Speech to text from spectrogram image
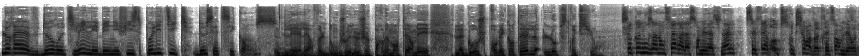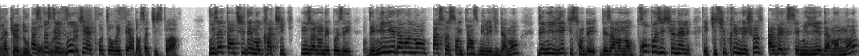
le rêve de retirer les bénéfices politiques de cette séquence. Les LR veulent donc jouer le jeu parlementaire, mais la gauche promet quant elle l'obstruction. Ce que nous allons faire à l'Assemblée nationale, c'est faire obstruction à votre réforme des retraites. Parce que c'est vous qui êtes autoritaire dans cette histoire. Vous êtes antidémocratique. Nous allons déposer des milliers d'amendements, pas 75 000 évidemment, des milliers qui sont des, amendements propositionnels et qui suppriment des choses. Avec ces milliers d'amendements,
